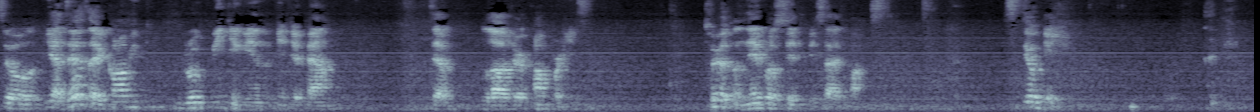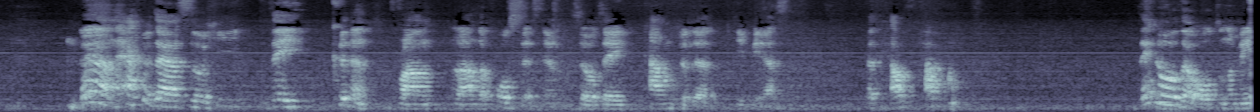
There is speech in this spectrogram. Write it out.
So yeah, there's an economic group meeting in, in Japan. The larger companies. Toyota never sit beside banks. Still here. then after that, so he they couldn't run around the whole system, so they come to the TPS. But how how? They know the autonomy,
